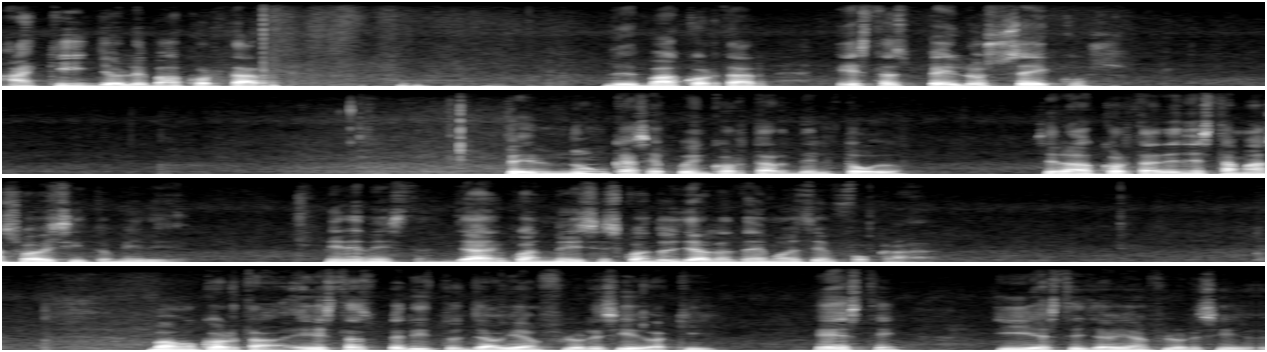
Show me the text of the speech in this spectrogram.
aquí yo les voy a cortar, les voy a cortar estos pelos secos, pero nunca se pueden cortar del todo. Se lo voy a cortar en esta más suavecito, miren. Miren esta, ya cuando me dices cuando ya la tenemos desenfocada. Vamos a cortar, estos pelitos ya habían florecido aquí. Este y este ya habían florecido.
